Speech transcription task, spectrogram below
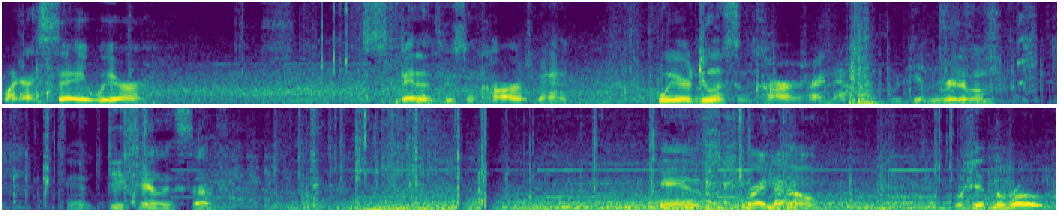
like I say, we are spinning through some cars, man. We are doing some cars right now. We're getting rid of them and detailing stuff. And right now, we're hitting the road.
